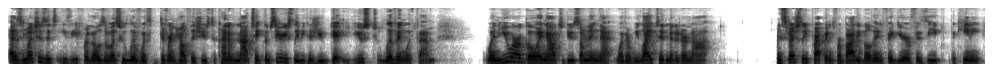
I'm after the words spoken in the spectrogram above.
as much as it's easy for those of us who live with different health issues to kind of not take them seriously because you get used to living with them, when you are going out to do something that, whether we like to admit it or not, especially prepping for bodybuilding, figure, physique, bikini,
